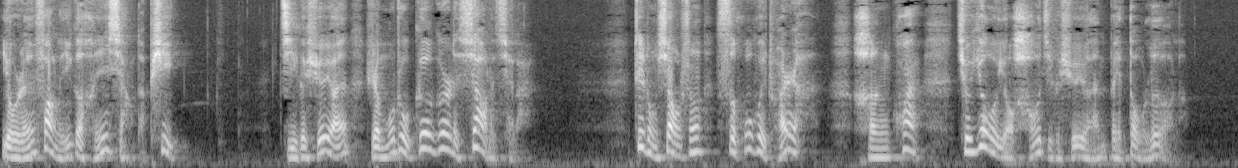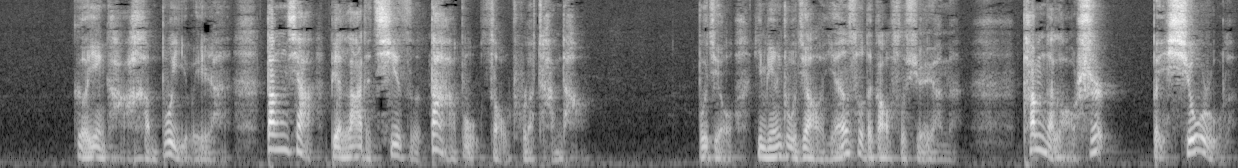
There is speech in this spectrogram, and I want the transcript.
有人放了一个很响的屁，几个学员忍不住咯咯的笑了起来。这种笑声似乎会传染，很快就又有好几个学员被逗乐了。格印卡很不以为然，当下便拉着妻子大步走出了禅堂。不久，一名助教严肃地告诉学员们。他们的老师被羞辱了，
